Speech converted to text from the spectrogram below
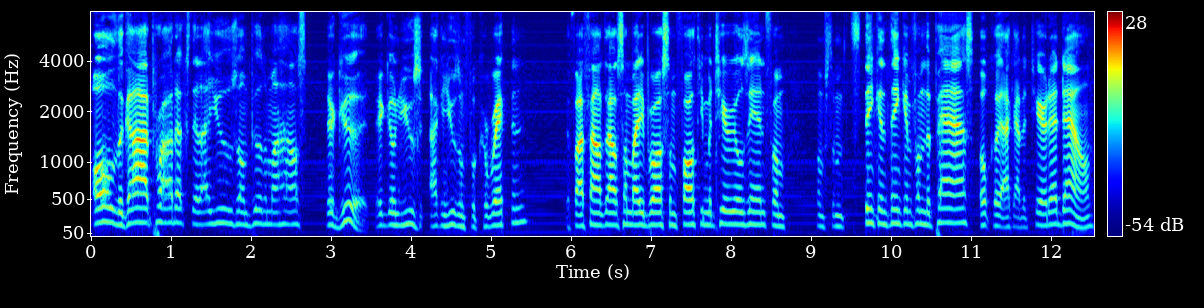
all the God products that I use on building my house, they're good. They're gonna use I can use them for correcting. If I found out somebody brought some faulty materials in from from some stinking thinking from the past, okay, I gotta tear that down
